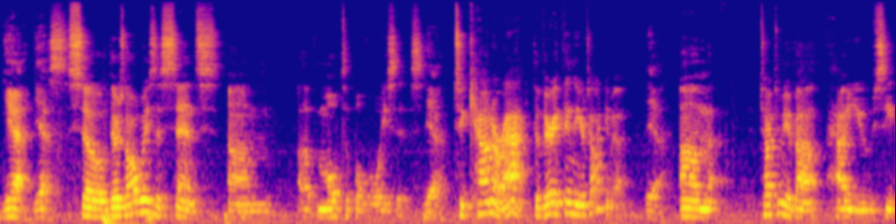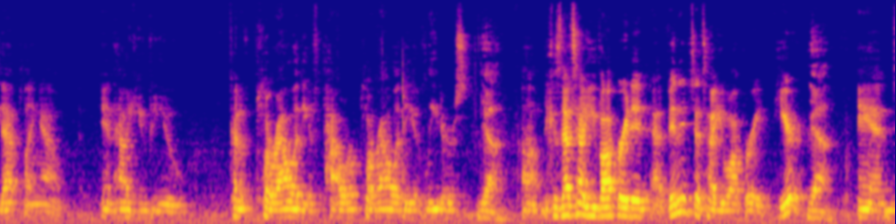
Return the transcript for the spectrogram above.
Yeah, yes. So there's always a sense um, of multiple voices Yeah, to counteract the very thing that you're talking about. yeah. Um, talk to me about how you see that playing out and how you view kind of plurality of power, plurality of leaders, Yeah, um, because that's how you've operated at Vintage. That's how you operate here, yeah. and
